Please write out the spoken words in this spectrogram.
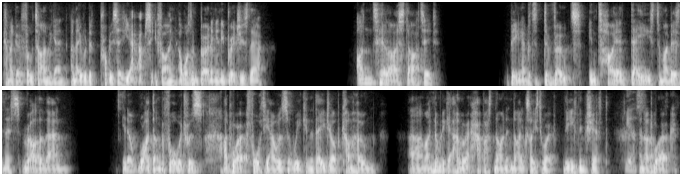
Can I go full time again? And they would have probably said, Yeah, absolutely fine. I wasn't burning any bridges there. until I started being able to devote entire days to my business rather than you know what I'd done before, which was I'd work 40 hours a week in the day job, come home. Um, I'd normally get home about half past nine at night because I used to work the evening shift. Yes. And I'd work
